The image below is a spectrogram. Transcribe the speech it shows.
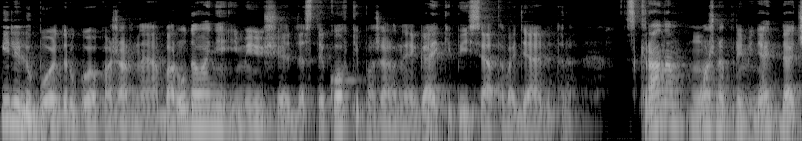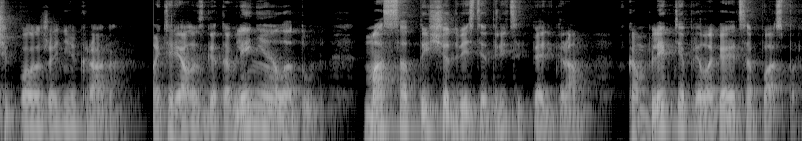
или любое другое пожарное оборудование, имеющее для стыковки пожарные гайки 50 диаметра. С краном можно применять датчик положения крана. Материал изготовления – латунь. Масса 1235 грамм. В комплекте прилагается паспорт.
